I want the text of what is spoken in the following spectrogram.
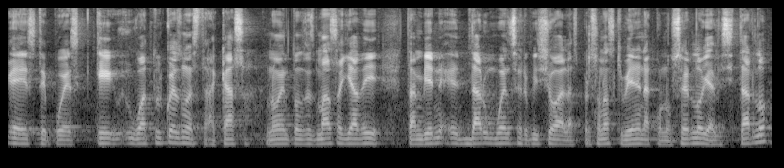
este, pues que Huatulco es nuestra casa, ¿no? Entonces, más allá de también eh, dar un buen servicio a las personas que vienen a conocerlo y a visitarlo,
